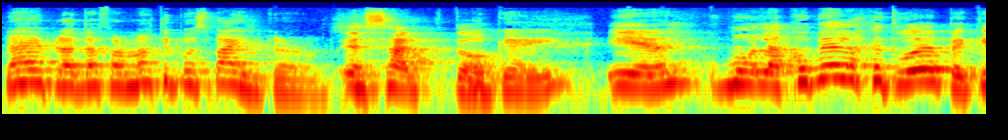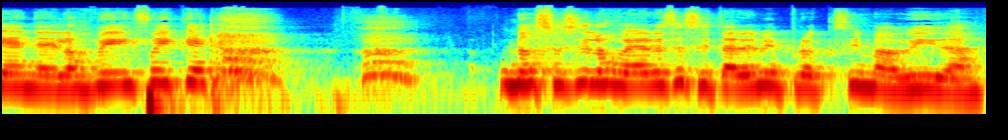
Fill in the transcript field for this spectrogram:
Las de plataformas tipo Spice Girls. Exacto. Ok. Y eran como la copia de las que tuve de pequeña y los vi y fue que no sé si los voy a necesitar en mi próxima vida.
